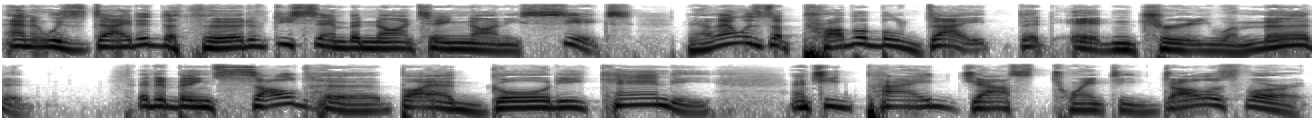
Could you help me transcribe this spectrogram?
and it was dated the 3rd of December 1996. Now that was the probable date that Ed and Trudy were murdered. It had been sold her by a gaudy Candy and she'd paid just $20 for it.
